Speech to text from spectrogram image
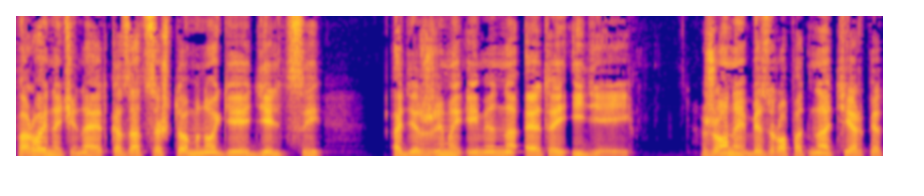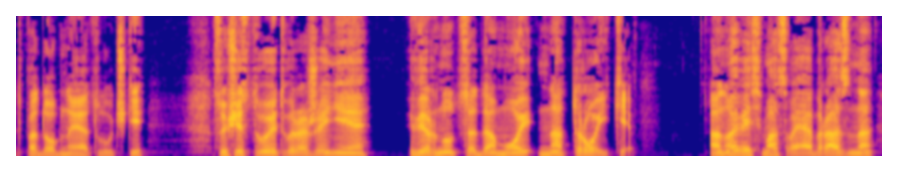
порой начинает казаться, что многие дельцы одержимы именно этой идеей. Жены безропотно терпят подобные отлучки. Существует выражение «вернуться домой на тройке». Оно весьма своеобразно –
